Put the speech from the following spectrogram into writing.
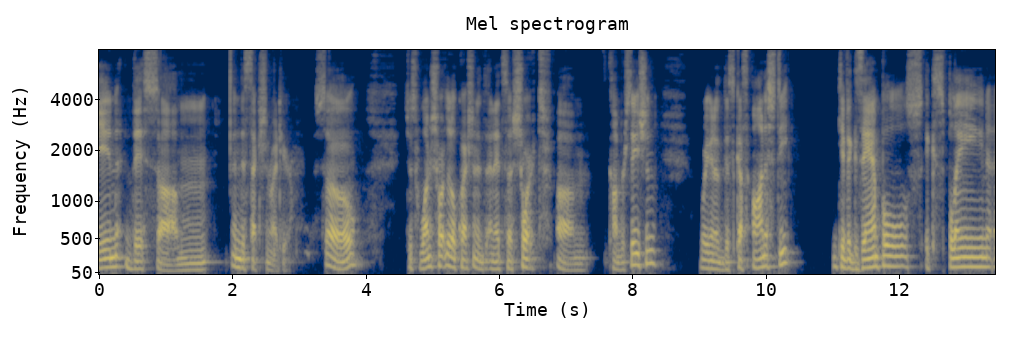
in this um, in this section right here. So just one short little question, and it's a short um, conversation. We're going to discuss honesty, give examples, explain,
